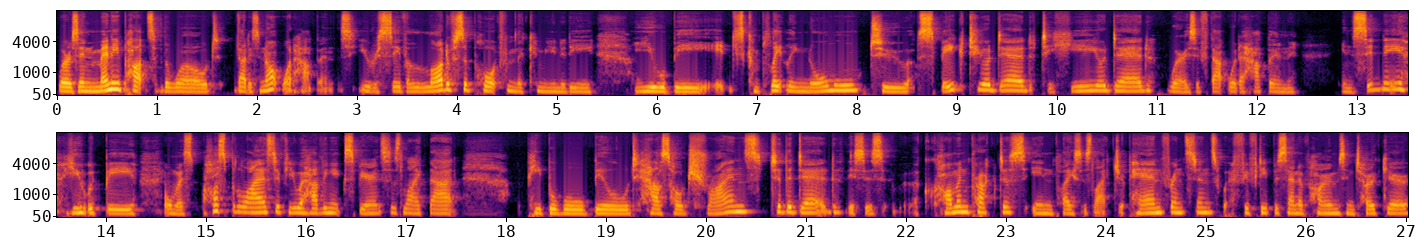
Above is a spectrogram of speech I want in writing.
Whereas in many parts of the world, that is not what happens. You receive a lot of support from the community. You will be, it's completely normal to speak to your dead, to hear your dead. Whereas if that were to happen in Sydney, you would be almost hospitalized if you were having experiences like that. People will build household shrines to the dead. This is a common practice in places like Japan, for instance, where 50% of homes in Tokyo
